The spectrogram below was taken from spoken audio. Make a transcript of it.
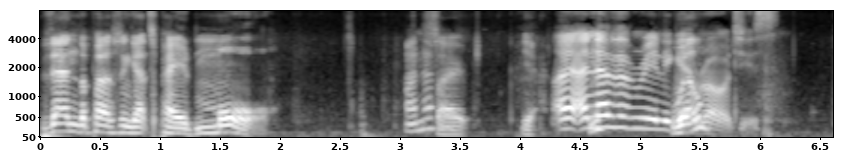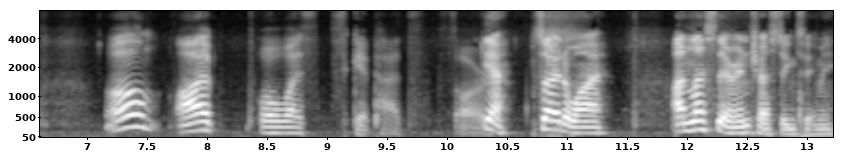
then the person gets paid more. I never. So, I, I never really get Will? royalties. Well, I always skip ads. Sorry. yeah, so do I, unless they're interesting to me.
